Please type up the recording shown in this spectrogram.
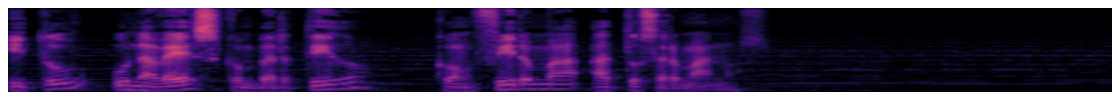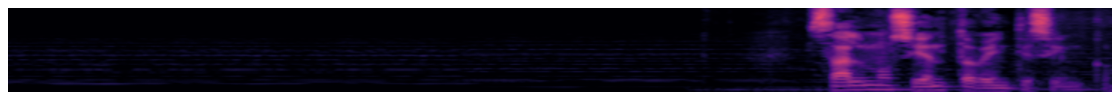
y tú, una vez convertido, confirma a tus hermanos. Salmo 125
